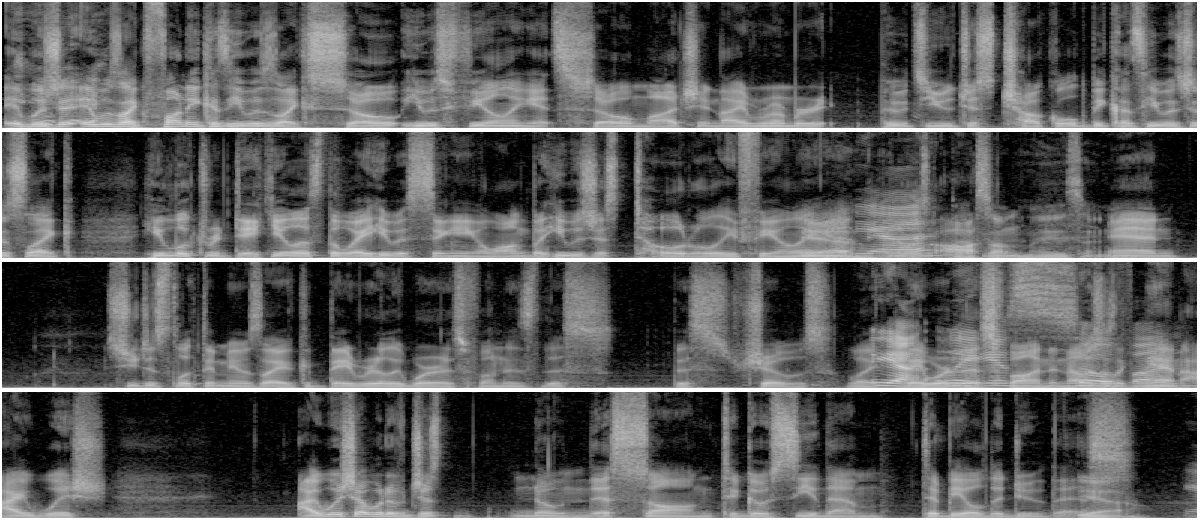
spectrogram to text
it was, it was like funny because he was like so, he was feeling it so much. And I remember, Poots, you just chuckled because he was just like, he looked ridiculous the way he was singing along, but he was just totally feeling Yeah. it. and Yeah. It was That's awesome. amazing. and she just looked at me and was like they really were as fun as this this shows like Yeah, they were like, this fun and i was so just like man i wish i wish i would have just known this song to go see them to be able to do this yeah,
